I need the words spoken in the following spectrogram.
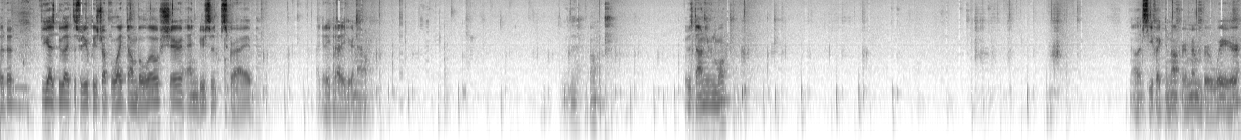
If you guys do like this video, please drop a like down below, share, and do subscribe. I gotta get out of here now. Oh. Goes down even more. Now let's see if I cannot remember where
